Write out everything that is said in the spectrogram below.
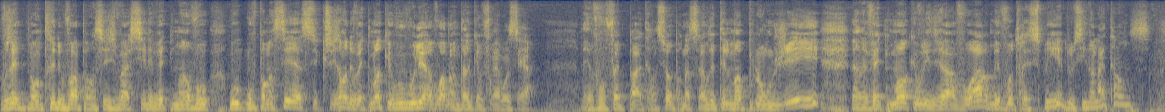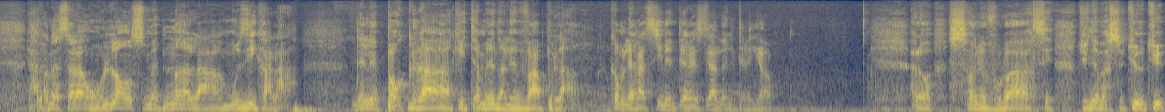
vous êtes en train de voir penser, je vais acheter des vêtements, vous, vous, pensez à ce, genre de vêtements que vous voulez avoir en tant que frère ou sœur. Mais vous ne faites pas attention, pendant ça, vous êtes tellement plongé dans les vêtements que vous voulez avoir, mais votre esprit est aussi dans la. Et pendant ça, là, on lance maintenant la musique à là, de l'époque là, qui terminait dans les vapes là, comme les racines étaient restées à l'intérieur. Alors, sans le vouloir, c'est, bah, tu,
